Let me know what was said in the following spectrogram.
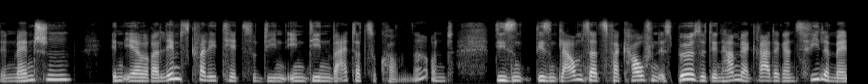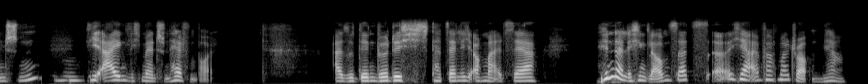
den Menschen in ihrer Lebensqualität zu dienen, ihnen dienen, weiterzukommen. Ne? Und diesen, diesen Glaubenssatz, Verkaufen ist böse, den haben ja gerade ganz viele Menschen, Mhm. die eigentlich Menschen helfen wollen. Also den würde ich tatsächlich auch mal als sehr hinderlichen Glaubenssatz äh, hier einfach mal droppen, ja.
